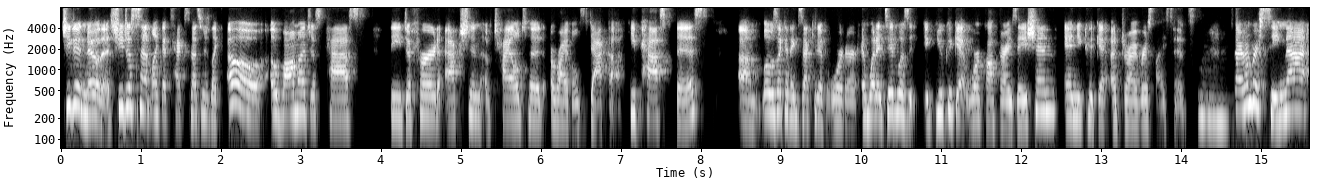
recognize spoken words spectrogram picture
she didn't know this. She just sent like a text message like, oh, Obama just passed the Deferred Action of Childhood Arrivals, DACA. He passed this. Um, what was like an executive order. And what it did was it, you could get work authorization and you could get a driver's license. Mhm. So I remember seeing that,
